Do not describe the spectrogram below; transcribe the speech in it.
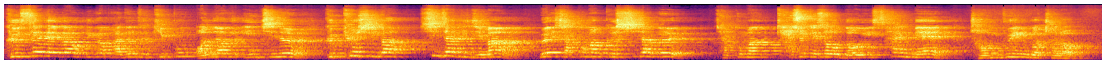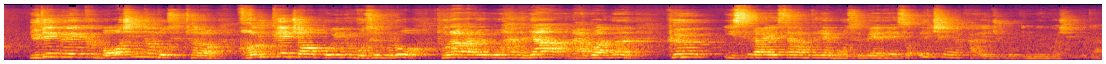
그 세례가 우리가 받은 그 기쁨, 언약을 인치는 그 표시가 시작이지만 왜 자꾸만 그 시작을 자꾸만 계속해서 너희 삶의 전부인 것처럼 유대교의 그 멋있는 모습처럼 거룩해져 보이는 모습으로 돌아가려고 하느냐라고 하는 그 이스라엘 사람들의 모습에 대해서 일침을 가해주고 있는 것입니다.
